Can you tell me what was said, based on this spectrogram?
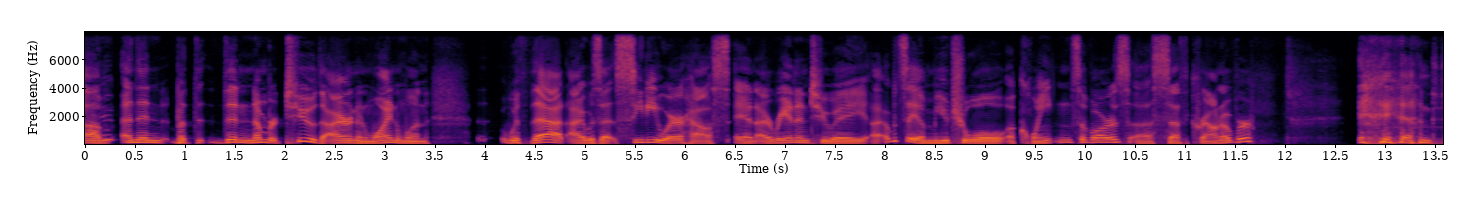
Um, and then, but th- then number two, the Iron and Wine one. With that, I was at CD Warehouse and I ran into a, I would say, a mutual acquaintance of ours, uh, Seth Crownover, and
